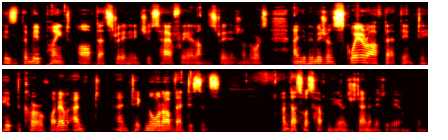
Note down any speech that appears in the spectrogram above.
is the midpoint of that straight edge. It's halfway along the straight edge, in other words. And you'll be measuring square off that thing to hit the curve, whatever, and and take note of that distance. And that's what's happened here. Just animated there with the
